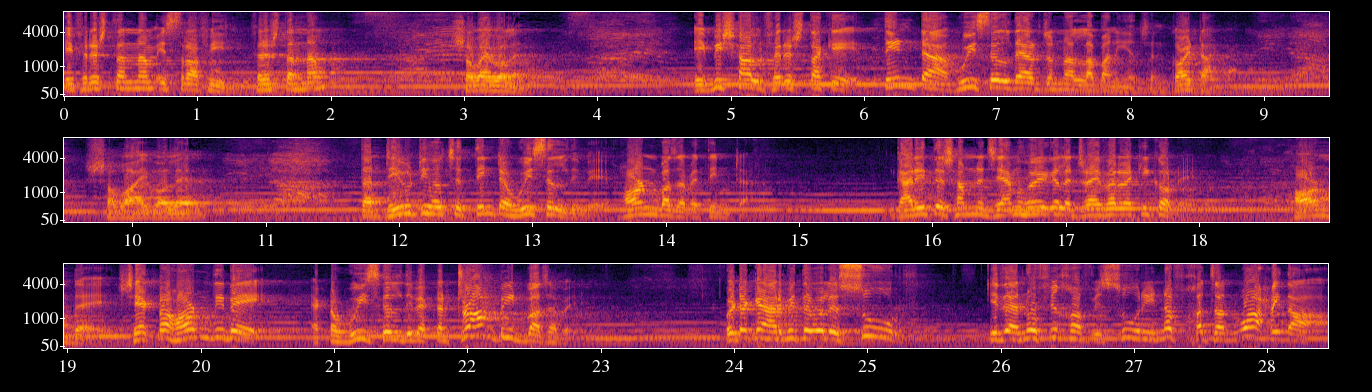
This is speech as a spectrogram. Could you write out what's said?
এই ফেরেশতার নাম ইসরাফিল। ফেরেশতার নাম? সবাই বলেন। এই বিশাল ফেরেশতাকে তিনটা হুইসেল দেওয়ার জন্য আল্লাহ বানিয়েছেন। কয়টা? সবাই বলেন। তার ডিউটি হচ্ছে তিনটা হুইসেল দিবে। হর্ন বাজাবে তিনটা। গাড়িতে সামনে জ্যাম হয়ে গেলে ড্রাইভাররা কি করে? হর্ন দেয়। সে একটা হর্ন দিবে, একটা হুইসেল দিবে, একটা ট্রাম্পিট বাজাবে। ওইটাকে আরবিতে বলে সুর। ইদা নুফিখা ফি সুরি নাফখাতান ওয়াহিদা।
